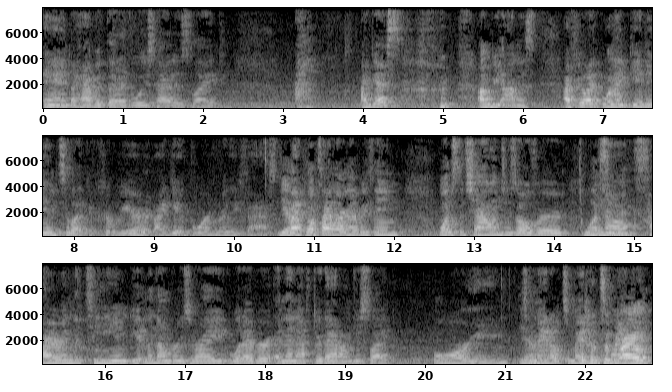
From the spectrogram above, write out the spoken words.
And a habit that I've always had is like, I guess, I'm gonna be honest. I feel like when I get into like a career, I get bored really fast. Yeah. Like once I learn everything, once the challenge is over, What's you know, next? hiring the team, getting the numbers right, whatever, and then after that, I'm just like boring. Yeah. Tomato, tomato, tomato.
